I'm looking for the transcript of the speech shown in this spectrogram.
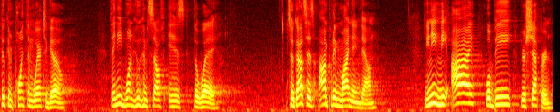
who can point them where to go. They need one who himself is the way. So God says, I'm putting my name down. You need me, I will be your shepherd.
